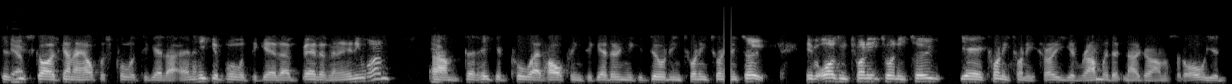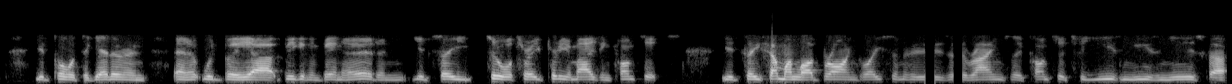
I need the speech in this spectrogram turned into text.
because Yep. this guy's going to help us pull it together, and he could pull it together better than anyone. Um, that he could pull that whole thing together, and you could do it in 2022. If it wasn't 2022, yeah, 2023, you'd run with it, no dramas at all. You'd you'd pull it together, and and it would be uh, bigger than Ben Hur, and you'd see two or three pretty amazing concerts. You'd see someone like Brian Gleason, who's arranged the concerts for years and years and years for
